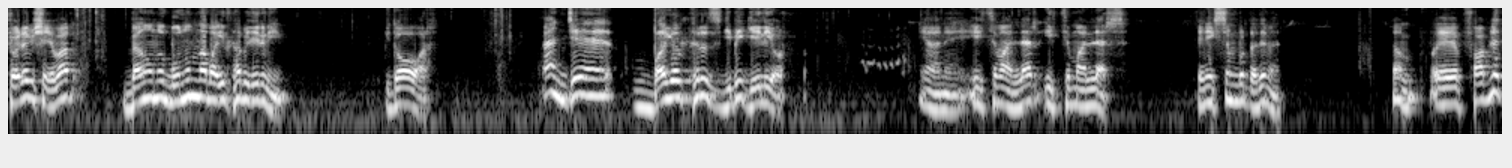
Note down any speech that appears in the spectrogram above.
şöyle bir şey var. Ben onu bununla bayıltabilir miyim? Bir de o var. Bence bayıltırız gibi geliyor. Yani ihtimaller ihtimaller. Phoenix'in burada değil mi? Tamam. E, Fablet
